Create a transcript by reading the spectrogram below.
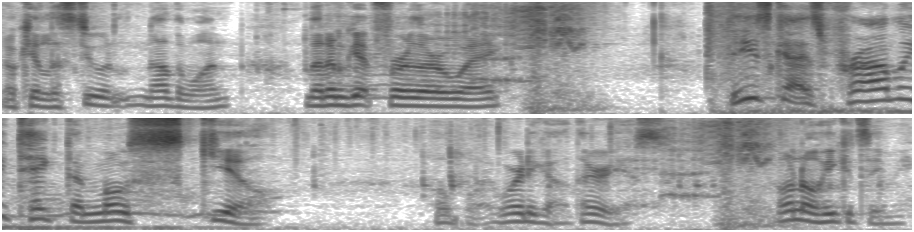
Okay, let's do another one. Let him get further away. These guys probably take the most skill. Oh boy, where'd he go? There he is. Oh no, he could see me.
